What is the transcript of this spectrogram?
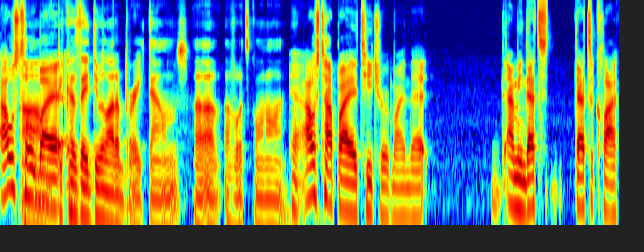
I was told um, by because they do a lot of breakdowns of, of what's going on. Yeah, I was taught by a teacher of mine that, I mean, that's that's a cla-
